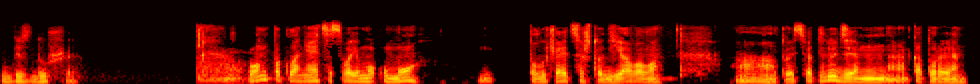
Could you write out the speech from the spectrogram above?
без души? Он поклоняется своему уму. Получается, что дьяволу. А, то есть вот люди, которые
